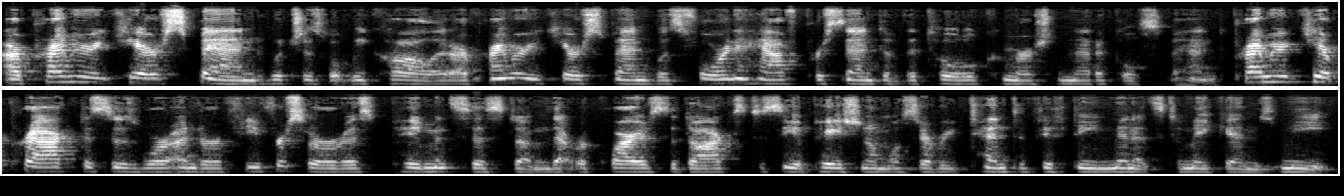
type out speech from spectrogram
our primary care spend, which is what we call it, our primary care spend was 4.5% of the total commercial medical spend. Primary care practices were under a fee for service payment system that requires the docs to see a patient almost every 10 to 15 minutes to make ends meet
